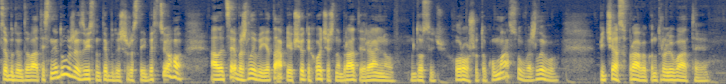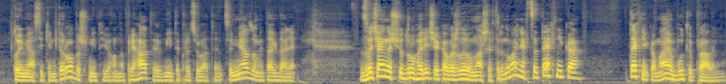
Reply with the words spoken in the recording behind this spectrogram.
це буде вдаватись не дуже. Звісно, ти будеш рости і без цього. Але це важливий етап, якщо ти хочеш набрати реально досить хорошу таку масу. Важливо під час вправи контролювати той м'яз, яким ти робиш, вміти його напрягати, вміти працювати цим м'язом і так далі. Звичайно, що друга річ, яка важлива в наших тренуваннях, це техніка. Техніка має бути правильна.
